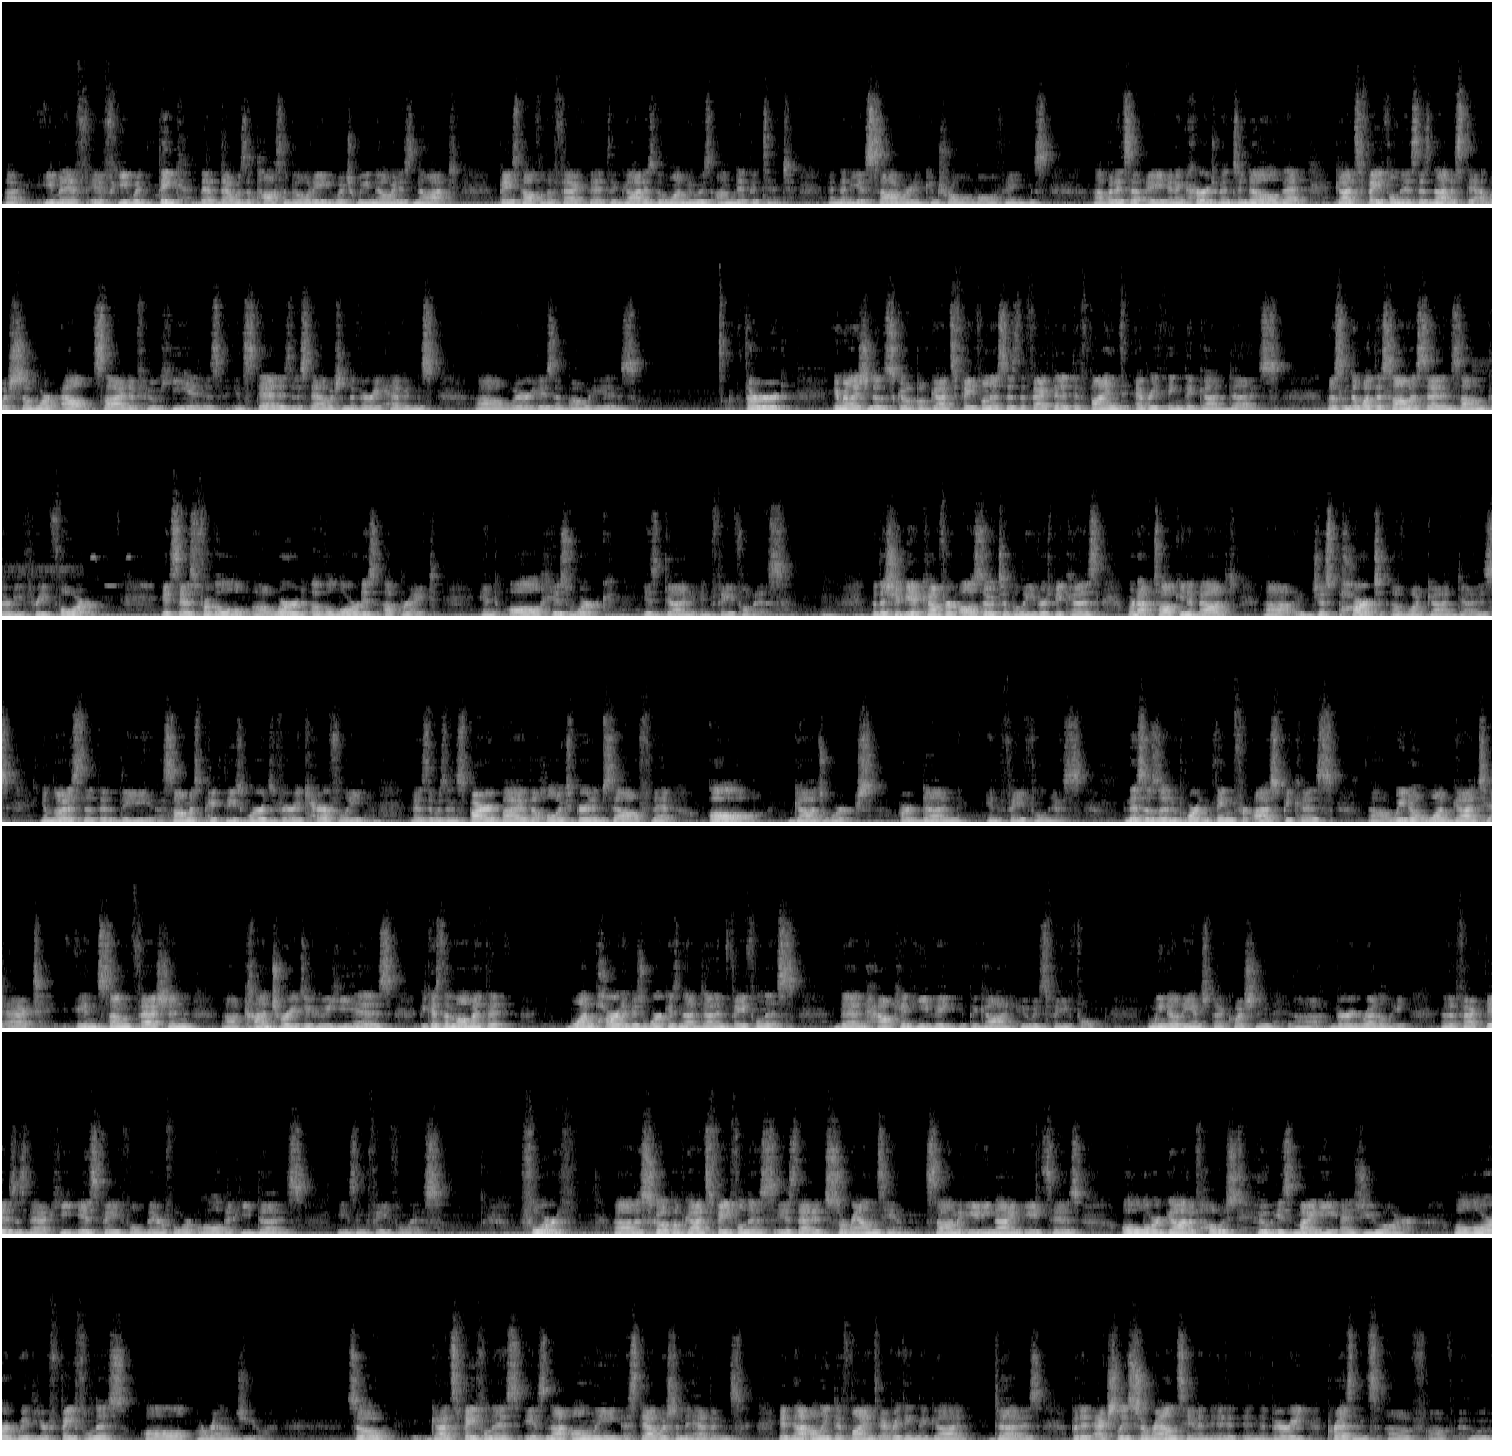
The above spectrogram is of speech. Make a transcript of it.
uh, even if, if He would think that that was a possibility, which we know it is not, based off of the fact that God is the one who is omnipotent and that He is sovereign and control of all things. Uh, but it's a, a, an encouragement to know that God's faithfulness is not established somewhere outside of who He is. Instead, is it established in the very heavens uh, where His abode is. Third, in relation to the scope of God's faithfulness, is the fact that it defines everything that God does. Listen to what the psalmist said in Psalm 33 4. It says, For the uh, word of the Lord is upright, and all his work is done in faithfulness. Now, this should be a comfort also to believers because we're not talking about uh, just part of what God does. You'll notice that the, the psalmist picked these words very carefully as it was inspired by the Holy Spirit Himself that all God's works are done in faithfulness. And this is an important thing for us because uh, we don't want God to act in some fashion uh, contrary to who He is, because the moment that one part of His work is not done in faithfulness, then how can he be the God who is faithful? And we know the answer to that question uh, very readily. And the fact is, is that he is faithful, therefore all that he does is in faithfulness. Fourth, uh, the scope of God's faithfulness is that it surrounds him. Psalm 89 8 says, O Lord God of hosts, who is mighty as you are, O Lord, with your faithfulness all around you. So God's faithfulness is not only established in the heavens, it not only defines everything that God does, but it actually surrounds him in, in the very presence of, of who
